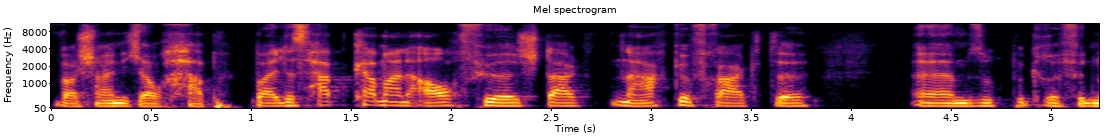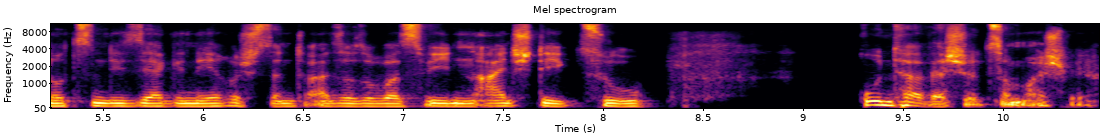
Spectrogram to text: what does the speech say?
wahrscheinlich auch Hub, weil das Hub kann man auch für stark nachgefragte ähm, Suchbegriffe nutzen, die sehr generisch sind. Also sowas wie ein Einstieg zu Unterwäsche zum Beispiel.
